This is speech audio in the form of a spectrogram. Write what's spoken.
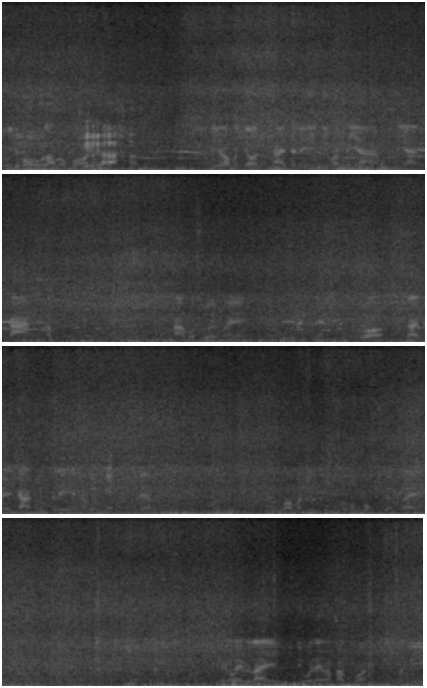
ดูเฉพาะพวกเราก็พอนะครับวันนี้เรามาเที่ยวชายทะเลที่พัทยาพัทยากลางครับถามว่าสวยไหมก็ได้บรรยากาศของทะเลครับแบบผมว่ามันสกปรกเกินไปแต่ก็ไม่เป็นไรเดี๋ยวได้มาพักผ่อนวันนี้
